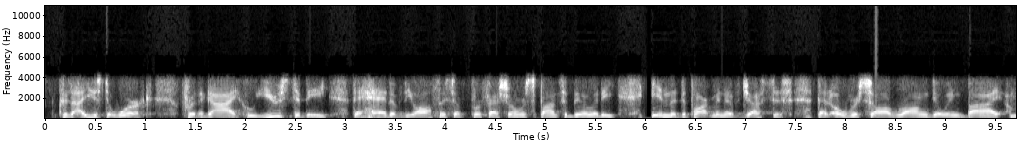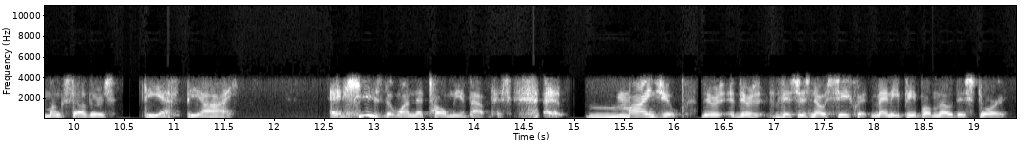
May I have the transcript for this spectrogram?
Because I used to work for the guy who used to be the head of the Office of Professional Responsibility in the Department of Justice that oversaw wrongdoing by, amongst others, the FBI. And he's the one that told me about this. Uh, mind you, there, there, this is no secret. Many people know this story.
